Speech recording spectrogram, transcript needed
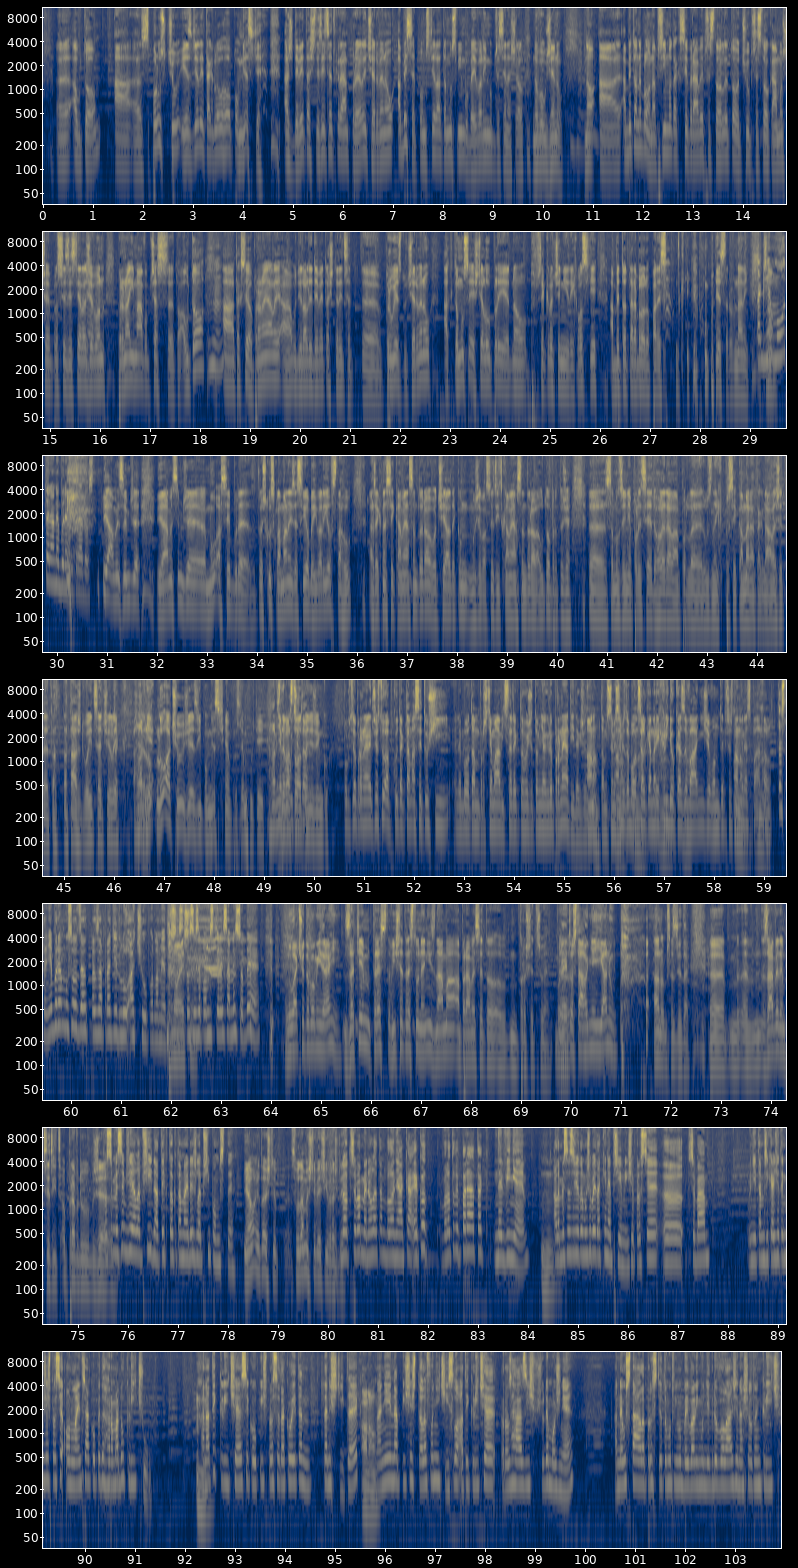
auto a eh, spolu s Ču jezdili tak dlouho po městě, až 49krát projeli červenou, aby se pomstila tomu svýmu bývalýmu, protože si našel novou ženu. No a aby to nebylo napřímo, tak si právě přes tohle toho Ču, přes toho kámoše prostě zjistila, že on pronajímá občas to auto a tak si ho pronajali a udělali 49 eh, průjezdů červenou a k tomu si ještě loupli jednou překročení rychlosti, aby to teda bylo do 50 úplně srovnaný. Takže no. mu teda nebude mít radost. Já myslím, že, já myslím, že mu asi bude trošku zklamaný ze svého bývalého vztahu a řekne si, kam já jsem to dal oči, ale teď může vlastně říct, kam já jsem to dal auto, protože e, samozřejmě policie dohledala podle různých prostě kamer a tak dále, že to je ta, tatáž dvojice, čili hlavně- hlavně, Lu, Lu a Ču, že jezdí po městě a prostě mu chtějí Hlavně zdevastovat to- peněženku. Pokud to pronajali přes tu apku, tak tam asi tuší, nebo tam prostě má výsledek toho, že to měl někdo pronajatý, takže Ano, tam, tam si myslím, ano, že to bylo ano, celkem rychlý ano, dokazování, že on ty přestupky Ano, nespáchal. ano. To stejně bude muset za, zaplatit Lu a Ču, podle mě. To, No, si, to si se pomstili sami sobě. Luaču to budou mít drahý. Zatím trest, výše trestu není známa a právě se to mm, prošetřuje. Bude Eh, to stát hodně Janů. Ano, přesně tak. Eh, Závěrem chci říct opravdu, že... To si myslím, že je lepší na TikTok, tam najdeš lepší pomsty. Jo, je to ještě, jsou tam ještě větší vraždy. No třeba minule tam byla nějaká, jako ono to vypadá tak nevinně, Mhm. ale myslím si, že to může být taky nepříjemný, že prostě uh, třeba oni tam říkají, že ty můžeš prostě online třeba koupit hromadu klíčů. Mhm. A na ty klíče si koupíš prostě takový ten, ten štítek, Ano. na něj napíšeš telefonní číslo a ty klíče rozházíš všude možně. A neustále prostě tomu tvýmu bývalému někdo volá, že našel ten klíč.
